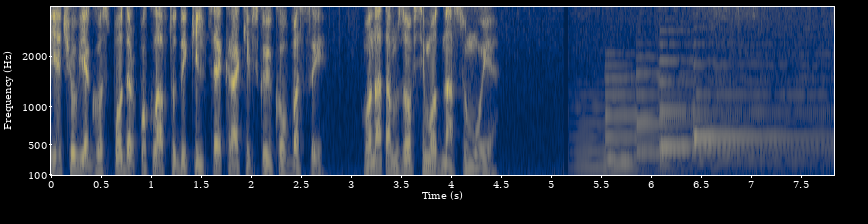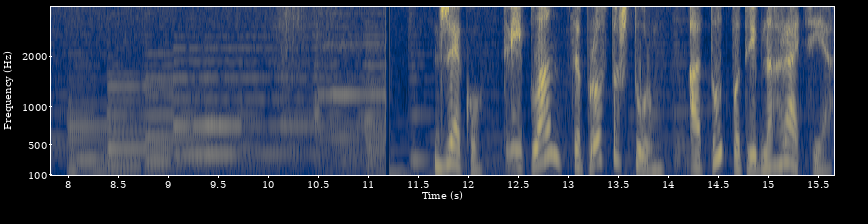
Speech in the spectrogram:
я чув, як господар поклав туди кільце краківської ковбаси. Вона там зовсім одна сумує. Джеку, твій план це просто штурм, а тут потрібна грація.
